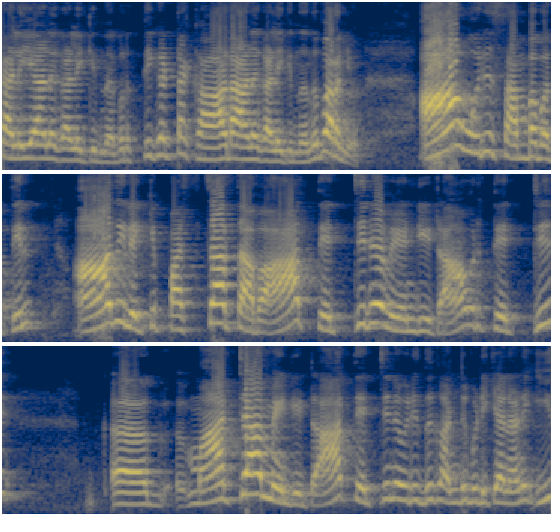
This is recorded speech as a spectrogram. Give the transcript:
കളിയാണ് കളിക്കുന്നത് വൃത്തികെട്ട കാടാണ് കളിക്കുന്നതെന്ന് പറഞ്ഞു. ആ ഒരു സംഭവത്തിൽ ആദിലയ്ക്ക് പശ്ചാത്താപം ആ തെറ്റിന് വേണ്ടിയിട്ട് ആ ഒരു തെറ്റ് മാറ്റാൻ വേണ്ടിയിട്ട് ആ തെറ്റിനെ ഒരു ഇത് കണ്ടുപിടിക്കാനാണ് ഈ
